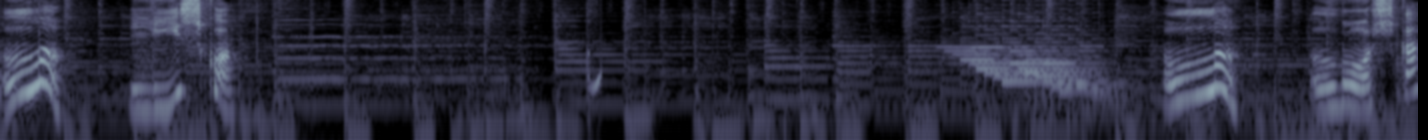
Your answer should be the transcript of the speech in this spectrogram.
Л. Ліжко. Л. Ложка.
